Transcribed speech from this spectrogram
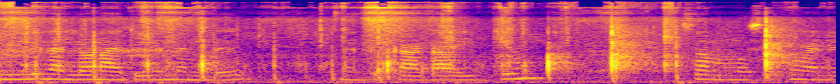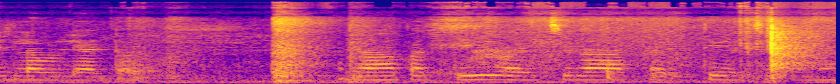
ഉള്ളി നല്ലോണം അരിയുന്നുണ്ട്. അത് കടായിക്കും സമൂസയ്ക്കും വേണ്ടിയിട്ടുള്ള ഉള്ളി കേട്ടോ അതാ പത്തി വഴിച്ചതാ പരുത്തി വെച്ചിട്ടുണ്ട്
